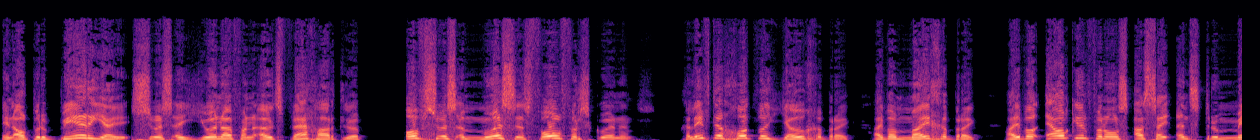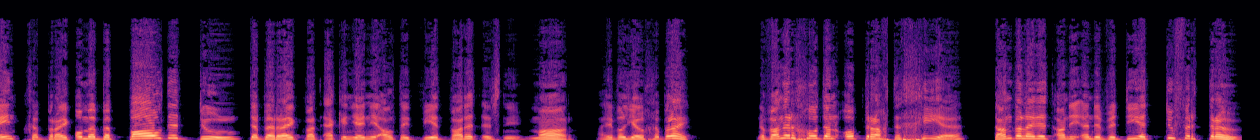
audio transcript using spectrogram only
En al probeer jy soos 'n Jona van ouds weghardloop of soos 'n Moses vol verskonings. Geliefde God wil jou gebruik. Hy wil my gebruik. Hy wil elkeen van ons as sy instrument gebruik om 'n bepaalde doel te bereik wat ek en jy nie altyd weet wat dit is nie, maar hy wil jou gebruik. Nou wanneer God dan opdragte gee, dan wil hy dit aan die individu toevertrou.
